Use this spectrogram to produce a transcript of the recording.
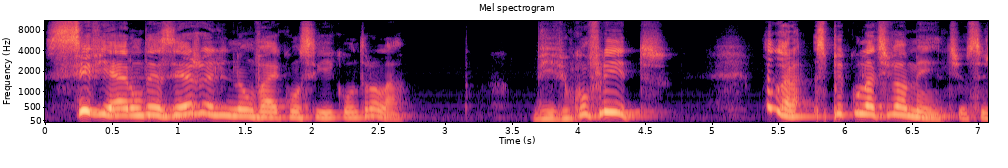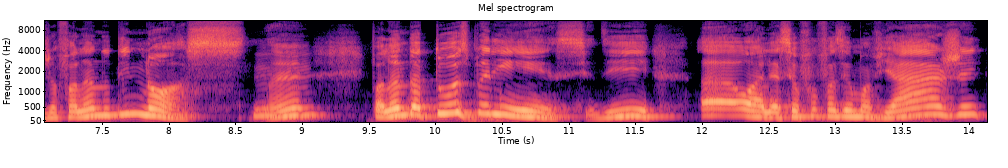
se vier um desejo, ele não vai conseguir controlar. Vive um conflito. Agora, especulativamente, ou seja, falando de nós, né? Uhum. falando da tua experiência, de, ah, olha, se eu for fazer uma viagem, o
